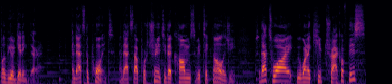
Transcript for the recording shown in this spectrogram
But we are getting there. And that's the point, and that's the opportunity that comes with technology. So that's why we want to keep track of this.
